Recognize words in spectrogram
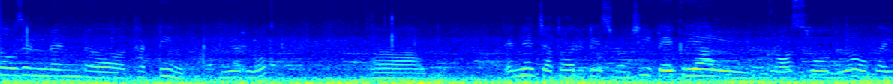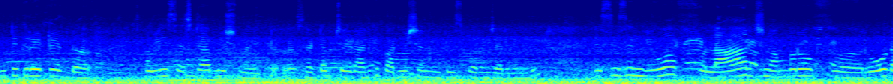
థౌజండ్ అండ్ థర్టీన్ ఇయర్లో ఎన్హెచ్ అథారిటీస్ నుంచి టేక్రియాల్ క్రాస్ రోడ్లో ఒక ఇంటిగ్రేటెడ్ పోలీస్ ఎస్టాబ్లిష్మెంట్ సెటప్ చేయడానికి పర్మిషన్ తీసుకోవడం జరిగింది. This is in view of large number of road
